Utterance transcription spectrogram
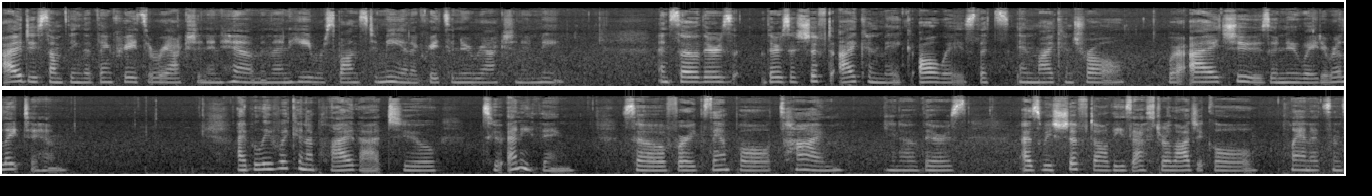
I do something that then creates a reaction in him, and then he responds to me, and it creates a new reaction in me. And so there's there's a shift I can make always that's in my control, where I choose a new way to relate to him. I believe we can apply that to to anything. So, for example, time. You know, there's as we shift all these astrological planets and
